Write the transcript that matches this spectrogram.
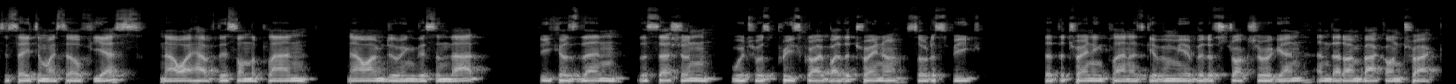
to say to myself, yes, now I have this on the plan. Now I'm doing this and that. Because then the session, which was prescribed by the trainer, so to speak, that the training plan has given me a bit of structure again and that I'm back on track.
